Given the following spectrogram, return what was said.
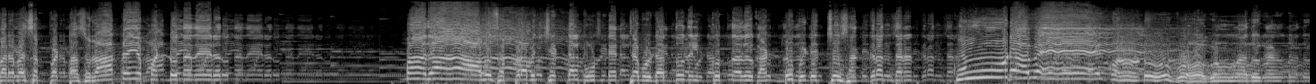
പരവശപ്പെട്ട അസുരാന്വയം പണ്ടുന്ന നേരത്ത് മാതാവ് സംഭ്രമിച്ചിട്ടൽ പൂണ്ടേറ്റമുടന്നു നിൽക്കുന്നത് കണ്ടുപിടിച്ചു സംഗ്രന്ഥനൻ കൂടവേ കൊണ്ടുപോകുന്നത് കണ്ടു.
